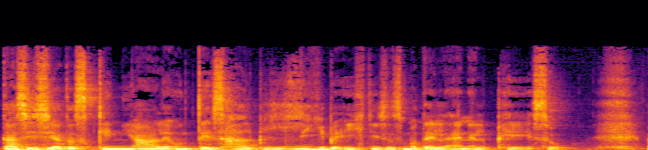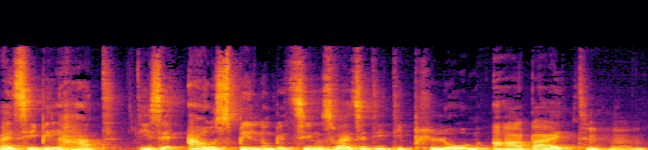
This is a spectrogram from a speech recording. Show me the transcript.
das ist ja das Geniale und deshalb liebe ich dieses Modell NLP so. Weil Sibyl hat diese Ausbildung bzw. die Diplomarbeit Mhm.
